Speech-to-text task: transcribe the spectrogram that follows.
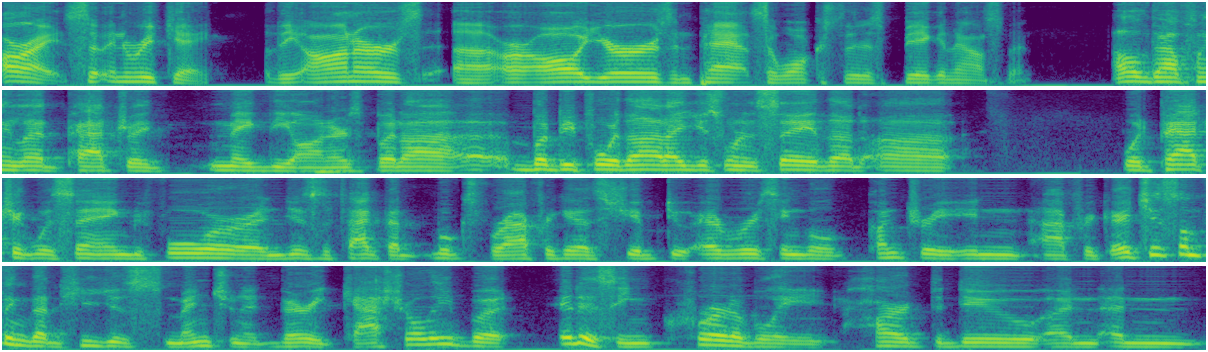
All right, so Enrique, the honors uh, are all yours and Pat, so walk us through this big announcement. I'll definitely let Patrick make the honors, but uh, but before that, I just want to say that uh, what Patrick was saying before, and just the fact that Books for Africa is shipped to every single country in Africa, it's just something that he just mentioned it very casually, but it is incredibly hard to do and and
